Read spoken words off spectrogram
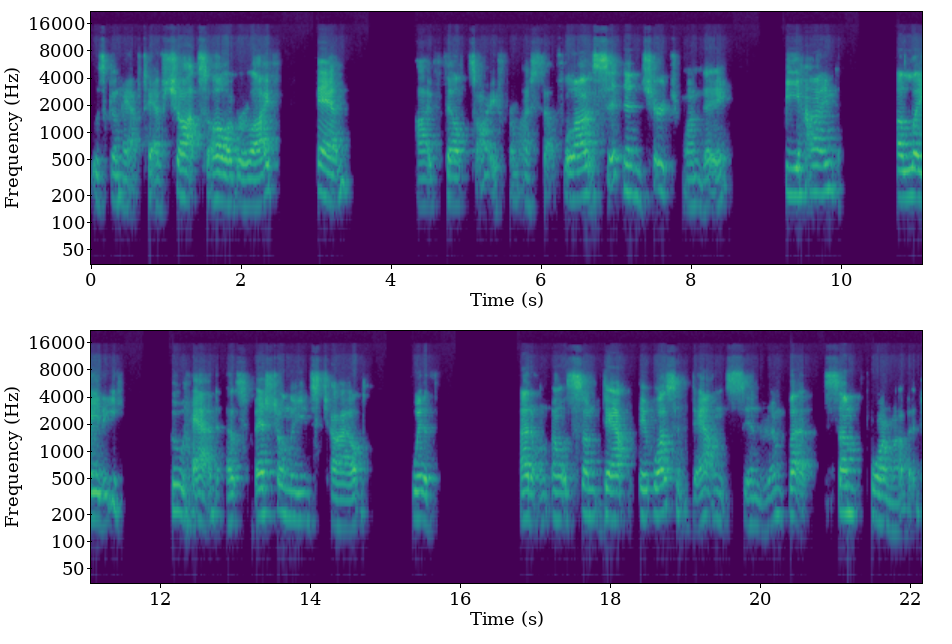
was going to have to have shots all of her life. And I felt sorry for myself. Well, I was sitting in church one day behind a lady who had a special needs child with, I don't know, some down, it wasn't Down syndrome, but some form of it.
